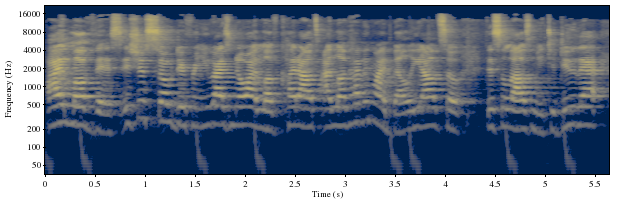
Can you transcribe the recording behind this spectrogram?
I love this. It's just so different. You guys know I love cutouts. I love having my belly out, so this allows me to do that.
